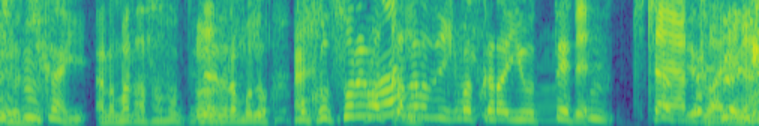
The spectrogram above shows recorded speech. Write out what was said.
ちょっと次回あのまた誘っていただいたらもう,、もうこそれは必ず行きますから言って、で、来たやつはいない。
